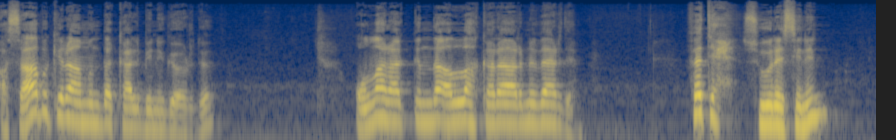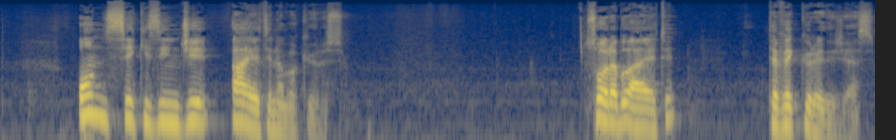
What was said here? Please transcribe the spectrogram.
Ashab-ı kiramın da kalbini gördü. Onlar hakkında Allah kararını verdi. Fetih suresinin 18. ayetine bakıyoruz. Sonra bu ayeti tefekkür edeceğiz.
